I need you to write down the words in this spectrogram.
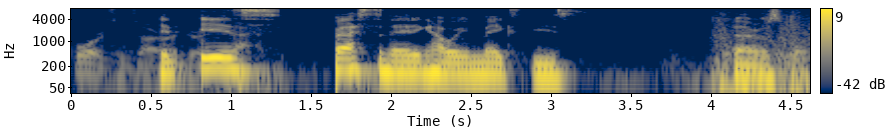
Forces are It is fascinating how he makes these barrels work.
